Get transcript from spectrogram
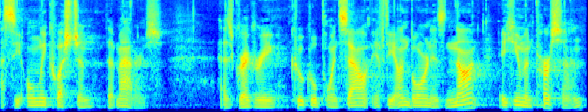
That's the only question that matters. As Gregory Koukl points out, if the unborn is not a human person,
